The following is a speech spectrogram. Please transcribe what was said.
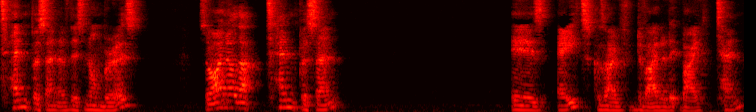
10% of this number is. So I know that 10% is 8 because I've divided it by 10.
